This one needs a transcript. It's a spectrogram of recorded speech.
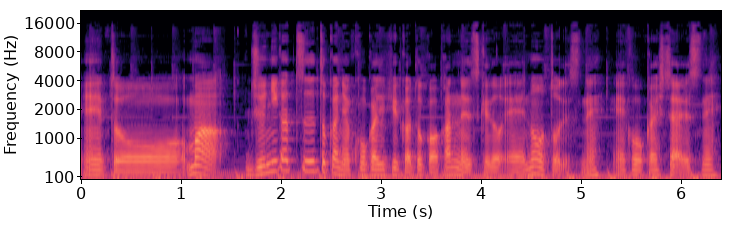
えっ、ー、と、まあ、12月とかには公開できるかどうかわかんないですけど、えー、ノートをですね、え、公開したらですね、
